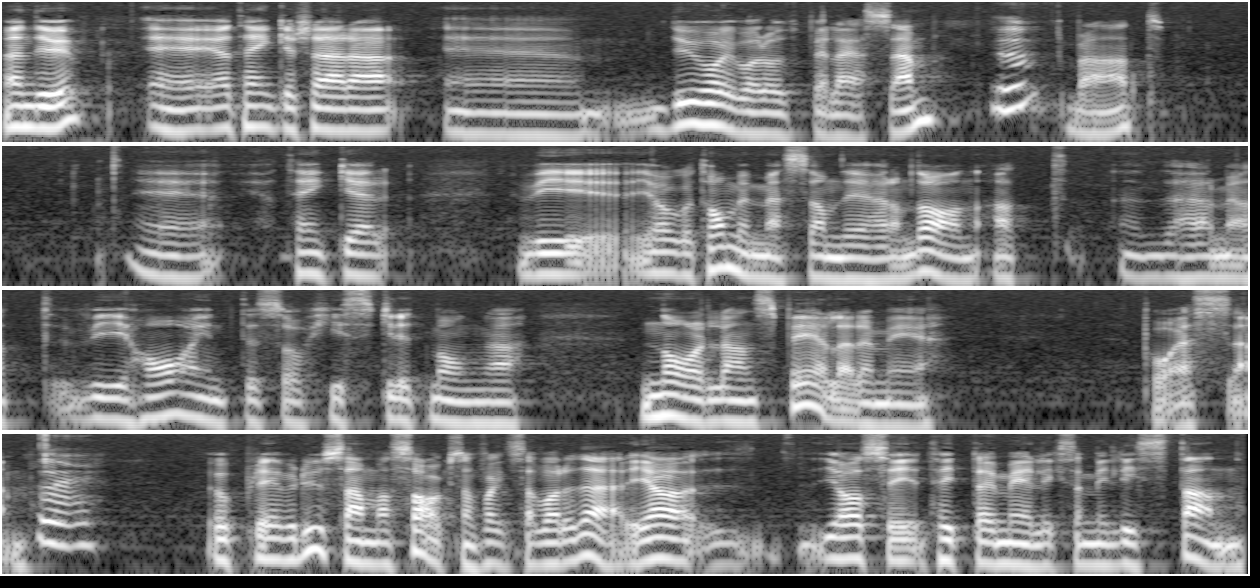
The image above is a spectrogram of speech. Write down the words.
Men du, eh, jag tänker så här. Eh, du har ju varit och spelat SM, Mm, bland annat. Eh, jag tänker, vi, jag och Tommy mässade om det häromdagen. Att det här med att vi har inte så hiskeligt många Norrlandsspelare med på SM. nej. Upplever du samma sak som faktiskt har varit där? Jag, jag ser, tittar ju mer liksom i listan,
